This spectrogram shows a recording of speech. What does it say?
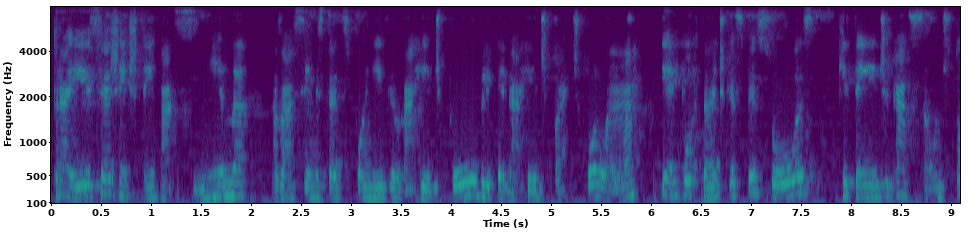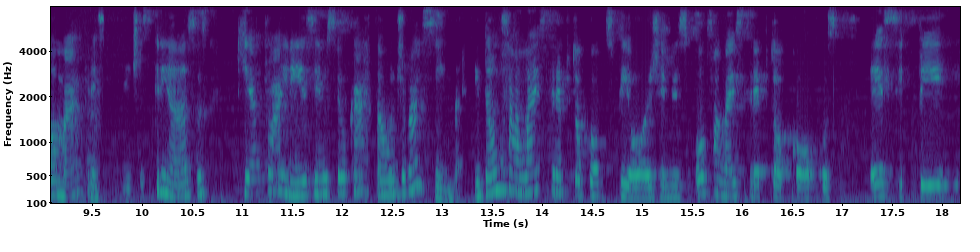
Para esse a gente tem vacina, a vacina está disponível na rede pública e na rede particular, e é importante que as pessoas que têm indicação de tomar, principalmente as crianças, que atualizem o seu cartão de vacina. Então, falar Streptococcus pyogenes ou falar Streptococcus SP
